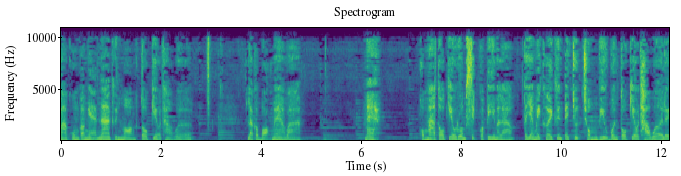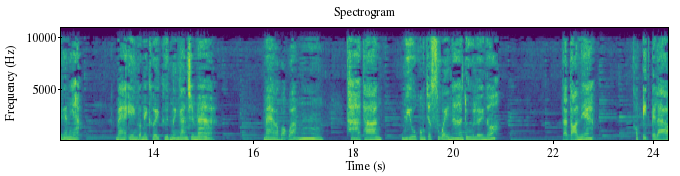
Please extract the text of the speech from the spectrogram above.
มาคุงก็แหงนหน้าขึ้นมองโตเกียวทาวเวอร์ แล้วก็บอกแม่ว่า แม่ ผมมาโตเกียวร่วมสิบกว่าปีมาแล้ว แต่ยังไม่เคยขึ้นไปจุดชมวิวบนโตเกียวทาวเวอร์เลยนะเนี่ย แม่เองก็ไม่เคยขึ้นเหมือนกันใช่ไหมแม่ก็บอกว่า อืมท่าทางวิวคงจะสวยน่าดูเลยเนาะแต่ตอนเนี้ยเขาปิดไปแล้ว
